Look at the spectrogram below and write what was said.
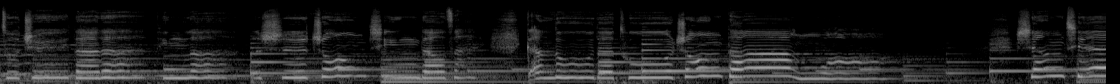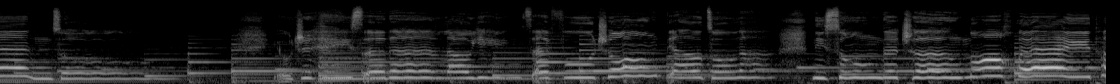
座巨大的停了的时钟，倾倒在赶路的途中。当我向前走，有只黑色的老鹰在腹中叼走了你送的承诺。回头，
